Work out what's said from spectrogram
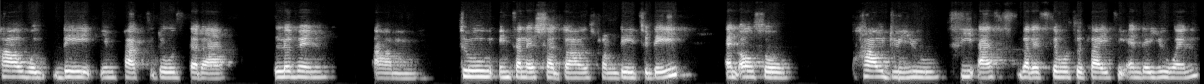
how will they impact those that are living through internet shutdowns from day to day? And also, how do you see us, that is civil society and the UN,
